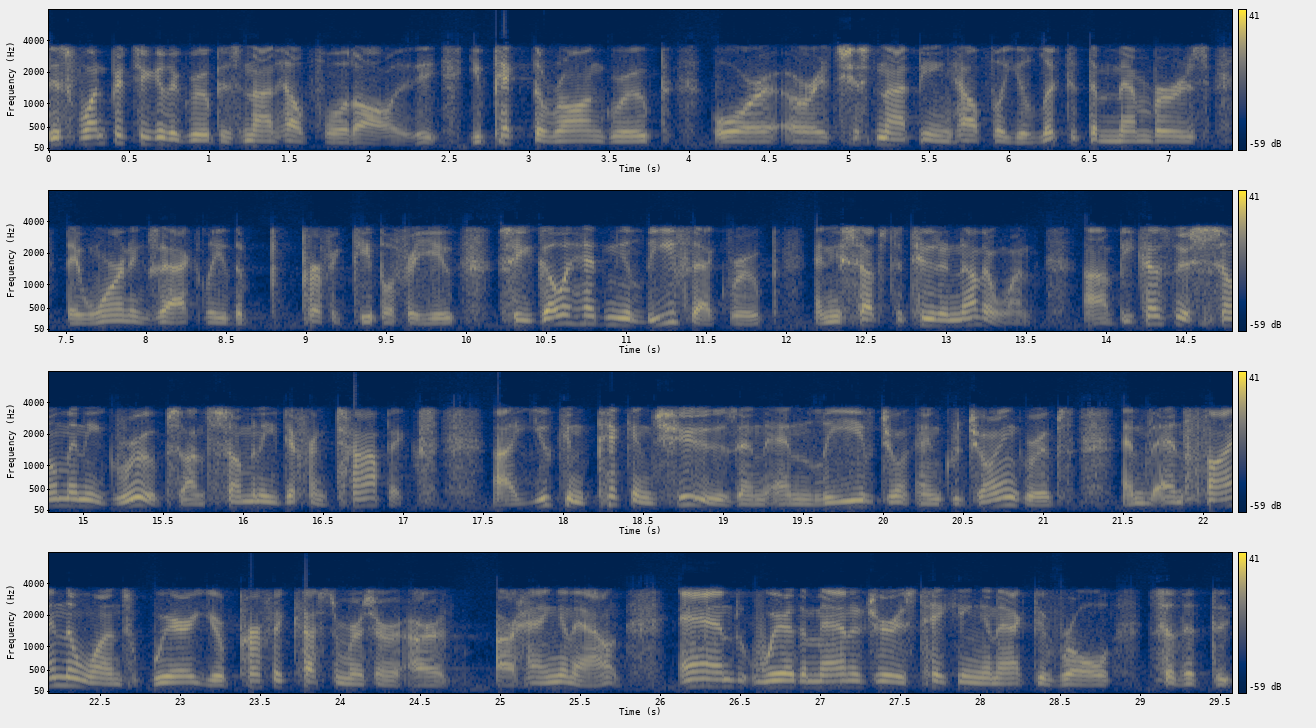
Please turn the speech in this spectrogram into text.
this one particular group is not helpful at all. You picked the wrong group, or or it's just not being helpful. You looked at the members; they weren't exactly the perfect people for you. So you go ahead and you leave that group and you substitute another one. Uh, because there's so many groups on so many different topics, uh, you can pick and choose and, and leave jo- and join groups and, and find the ones where your perfect customers are, are are hanging out and where the manager is taking an active role so that the,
